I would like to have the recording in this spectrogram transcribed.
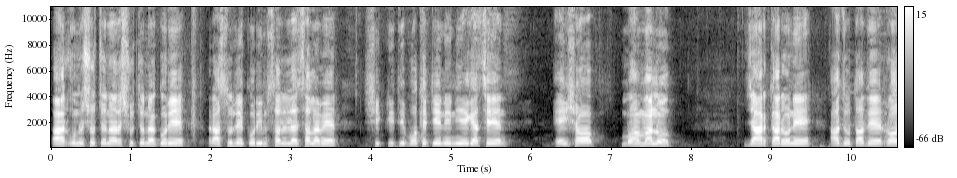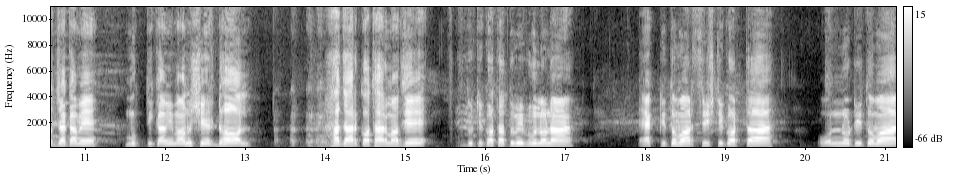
আর অনুশোচনার সূচনা করে রাসুল করিম সাল্লা সাল্লামের স্বীকৃতি পথে টেনে নিয়ে গেছেন এই সব মহামানব, যার কারণে আজও তাদের রজ্জাকামে মুক্তিকামী মানুষের ঢল হাজার কথার মাঝে দুটি কথা তুমি ভুলো না। একটি তোমার সৃষ্টিকর্তা, অন্যটি তোমার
